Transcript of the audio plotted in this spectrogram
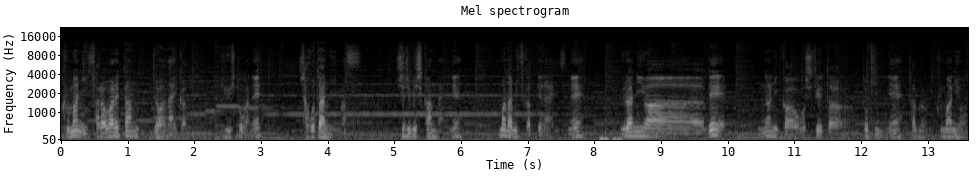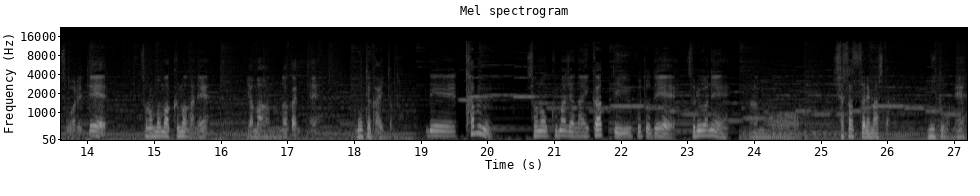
熊にさらわれたんではないかという人がね、シャコタンにいます。後志館内ね。まだ見つかってないですね。裏庭で何かをしてた時にね、多分熊に襲われて、そのまま熊がね、山の中にね、持って帰ったと。で、多分、その熊じゃないかっていうことで、それはね、あのー、射殺されました。2頭ね。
